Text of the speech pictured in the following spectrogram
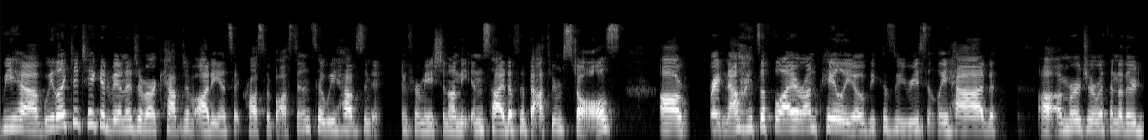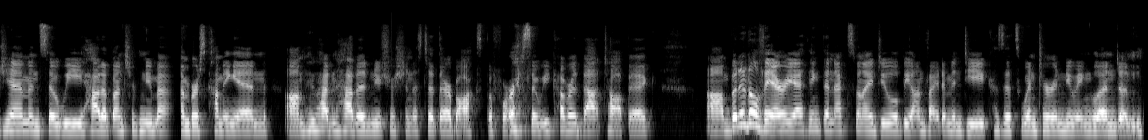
we have we like to take advantage of our captive audience at CrossFit Boston. So we have some information on the inside of the bathroom stalls. Uh, right now, it's a flyer on paleo because we recently had uh, a merger with another gym, and so we had a bunch of new members coming in um, who hadn't had a nutritionist at their box before. So we covered that topic. Um, but it'll vary. I think the next one I do will be on vitamin D because it's winter in New England and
